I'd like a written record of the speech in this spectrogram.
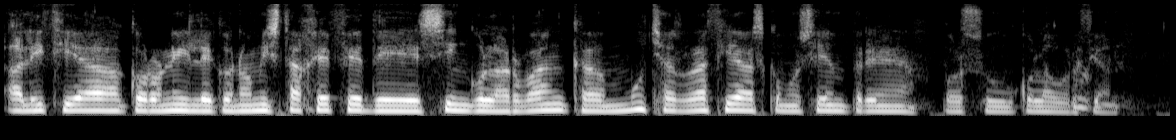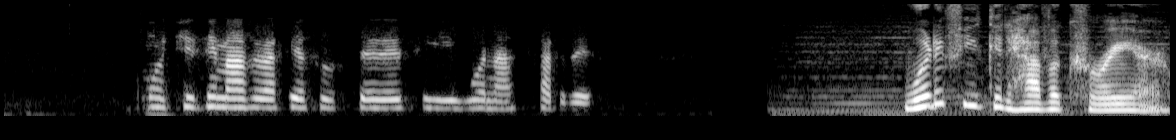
Alicia Coronil, economista jefe de Singular Bank, muchas gracias, como siempre, por su colaboración. Muchísimas gracias a ustedes y buenas tardes. What if you could have a career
